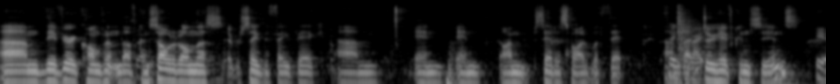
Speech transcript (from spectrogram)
Um, they're very confident they've consulted on this, it received the feedback, um, and, and I'm satisfied with that. Um, Thank you, but do have concerns Yeah,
